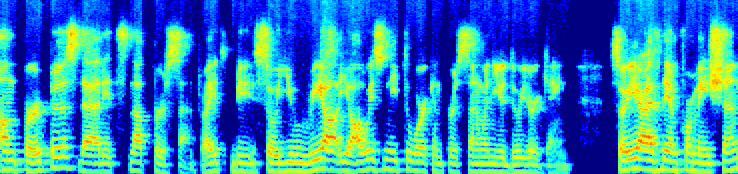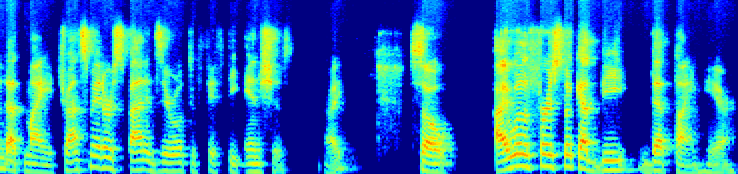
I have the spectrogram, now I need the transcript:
on purpose that it's not percent, right? So you real you always need to work in percent when you do your gain. So here I have the information that my transmitter span is 0 to 50 inches, right? So I will first look at the dead time here.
